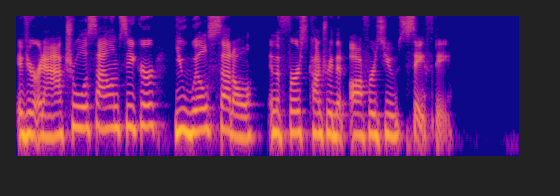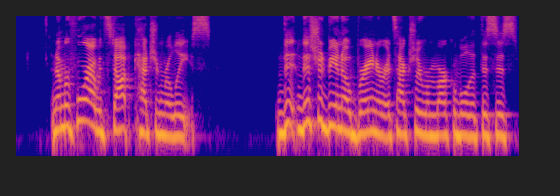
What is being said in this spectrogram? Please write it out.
If you're an actual asylum seeker, you will settle in the first country that offers you safety. Number four, I would stop catch and release. Th- this should be a no-brainer. It's actually remarkable that this is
